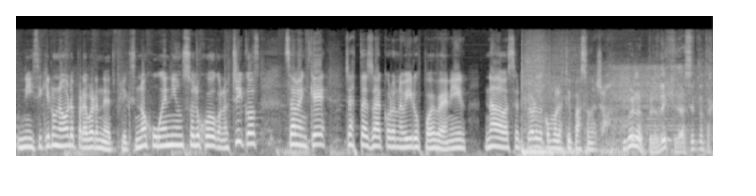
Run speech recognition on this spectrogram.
ni siquiera una hora para ver Netflix. No jugué ni un solo juego con los chicos. ¿Saben qué? Ya está ya coronavirus, puedes venir. Nada va a ser peor de cómo lo estoy pasando yo. Bueno, pero deje de hacer tantas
